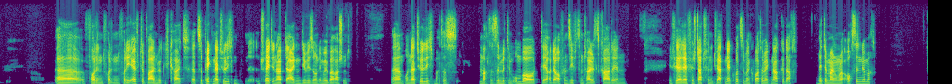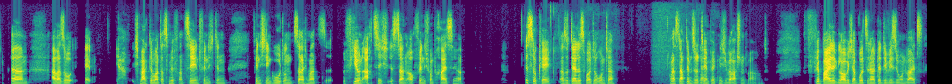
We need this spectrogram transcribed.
äh, vor, den, vor, den, vor die elfte Wahlmöglichkeit äh, zu picken. Natürlich ein, ein Trade innerhalb der eigenen Division immer überraschend. Ähm, und natürlich macht das, macht das Sinn mit dem Umbau, der, der offensiv zum Teil jetzt gerade in, in Philadelphia stattfindet. Wir hatten ja kurz über den Quarterback nachgedacht. Hätte meiner Meinung nach auch Sinn gemacht. Ähm, aber so, äh, ja, ich mag Devonta Smith an 10, finde ich den, finde ich den gut und sag ich mal, 84 ist dann auch, finde ich, vom Preis her Ist okay. Also, Dallas wollte runter. Was nach dem Ja. Surtain-Pick nicht überraschend war und für beide, glaube ich, obwohl's innerhalb der Division war jetzt,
